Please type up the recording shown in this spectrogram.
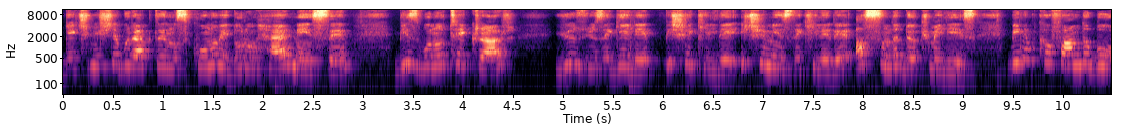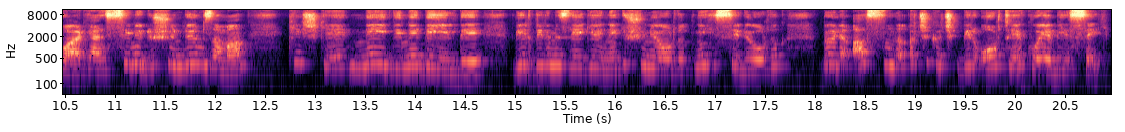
geçmişte bıraktığımız konu ve durum her neyse biz bunu tekrar yüz yüze gelip bir şekilde içimizdekileri aslında dökmeliyiz. Benim kafamda bu var. Yani seni düşündüğüm zaman keşke neydi ne değildi, birbirimizle ilgili ne düşünüyorduk, ne hissediyorduk böyle aslında açık açık bir ortaya koyabilsek.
